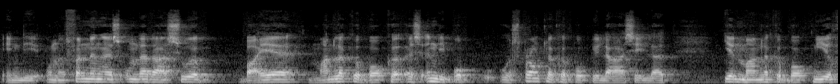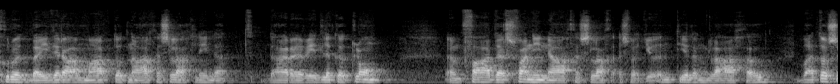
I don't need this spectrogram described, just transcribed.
En die ondervinding is omdat daar so baie manlike bokke is in die pop, oorspronklike populasie dat een manlike bok nie 'n groot bydrae maak tot nageslag nie dat daar 'n redelike klomp um, vaders van die nageslag is wat jou inteling laag hou. Wat ons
